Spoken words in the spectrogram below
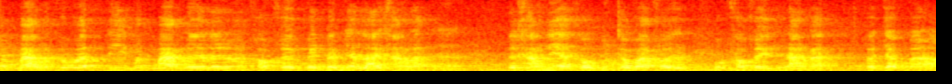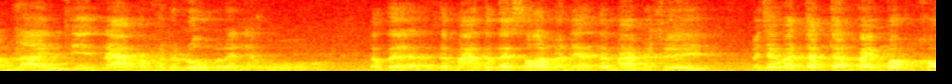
มากๆ แล้วก็ว่าดีมาก ๆเลยอะไรเขาเคยเป็นแบบนี้หลายครั้งแล้วแต่ครั้งนี้เขาเหมือนกับว่าเขาเขาเคยที่ฐานว่าเขาจะมาอำลายอยู่ที่หน้าพระพุทธรูปอะไรเนี่ยโอ้ตั้งแต่อาตมาตั้งแต่สอนมาเนี่ยอาตมาไม่เคย ไม่ใช่ว่าจัดจัดไปป๊อบคอ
